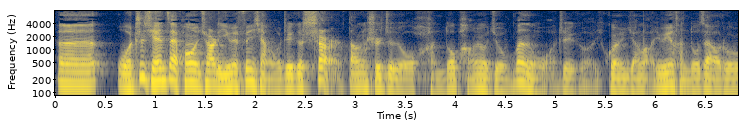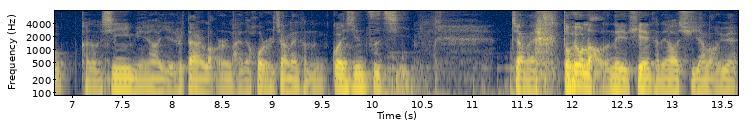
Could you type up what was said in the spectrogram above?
嗯，我之前在朋友圈里因为分享过这个事儿，当时就有很多朋友就问我这个关于养老，因为很多在澳洲可能新移民啊，也是带着老人来的，或者将来可能关心自己。将来 都有老的那一天，可能要去养老院，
